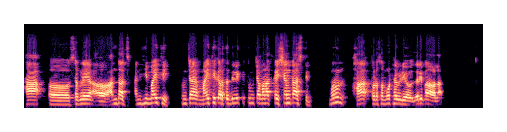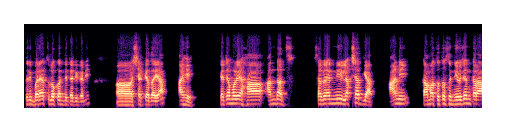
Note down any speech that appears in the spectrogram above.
हा सगळे अंदाज आणि ही माहिती तुमच्या माहिती करता दिली की तुमच्या मनात काही शंका असतील. म्हणून हा थोडासा मोठा व्हिडिओ जरी बनवला तरी बऱ्याच लोकांच्या त्या ठिकाणी शक्यता या आहे. त्याच्यामुळे हा अंदाज सगळ्यांनी लक्षात घ्या आणि कामाचं तसं नियोजन करा.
